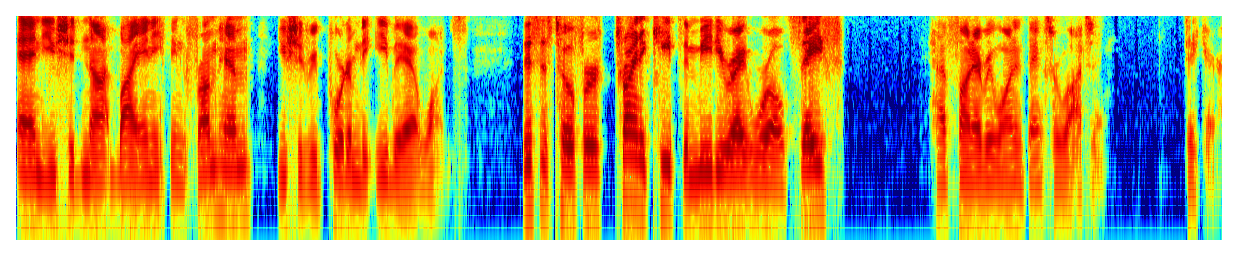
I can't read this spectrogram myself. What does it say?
and you should not buy anything from him. You should report him to eBay at once. This is Topher trying to keep the meteorite world safe. Have fun, everyone, and thanks for watching. Take care.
